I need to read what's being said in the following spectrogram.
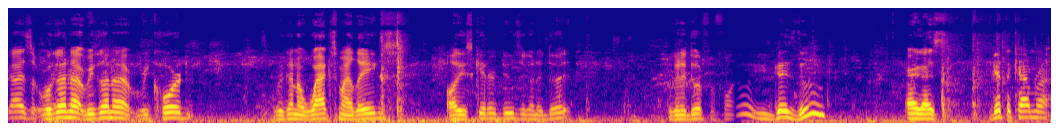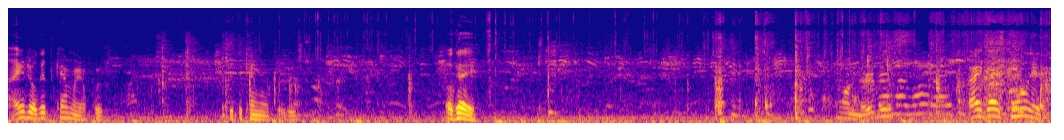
Guys, we're gonna we're gonna record. We're gonna wax my legs. All these skater dudes are gonna do it. We're gonna do it for fun. Ooh, you guys do. All right, guys, get the camera. Angel, get the camera real quick. Get the camera real quick. dude. Okay. I'm all nervous. All right, guys, come over here.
